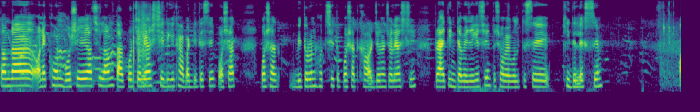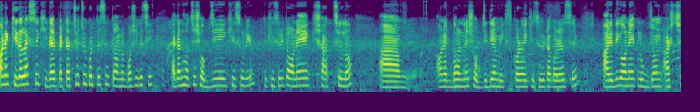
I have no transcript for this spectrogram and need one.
তো আমরা অনেকক্ষণ বসে আছিলাম, তারপর চলে আসছি, এদিকে খাবার দিতেছে, প্রসাদ। প্রসাদ বিতরণ হচ্ছে, তো প্রসাদ খাওয়ার জন্য চলে আসছি। প্রায় তিনটা বেজে গেছে, তো সবাই বলতেছে খিদে লেগছে। অনেক খিদা লাগছে, খিদায় পেটটা চুচু করতেছে, তো আমরা বসে গেছি। এখানে হচ্ছে সবজি, খিচুড়ি, তো খিচুড়িটা অনেক স্বাদ ছিল। অনেক ধরনের সবজি দিয়ে মিক্স করা এই খিচুড়িটা করা হয়েছে। আর এদিকে অনেক লোকজন আসছে,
